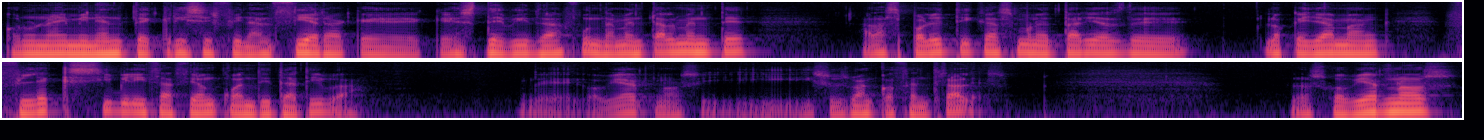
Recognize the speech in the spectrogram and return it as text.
con una inminente crisis financiera que, es debida fundamentalmente a las políticas monetarias de lo que llaman flexibilización cuantitativa de gobiernos y, y sus bancos centrales. Los gobiernos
